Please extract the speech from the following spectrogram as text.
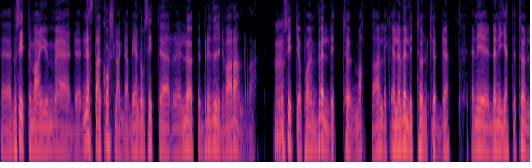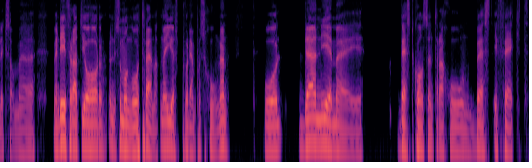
Eh, Då sitter man ju med nästan korslagda ben, de sitter, eh, löper bredvid varandra. Och Mm. då sitter jag på en väldigt tunn matta, eller- eller väldigt tunn kudde. Den är, den är jättetunn liksom. eh, Men det är för att jag har under så många år tränat mig just på den positionen. Och den ger mig bäst koncentration, bäst effekt.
